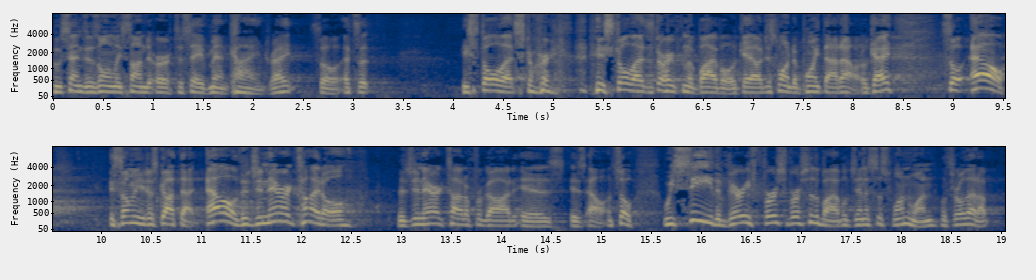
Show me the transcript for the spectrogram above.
who sends his only son to Earth to save mankind, right? So that's a, he stole that story. he stole that story from the Bible, okay? I just wanted to point that out, okay? So El, some of you just got that. El, the generic title, the generic title for God is, is El. And so we see the very first verse of the Bible, Genesis 1 1. We'll throw that up.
